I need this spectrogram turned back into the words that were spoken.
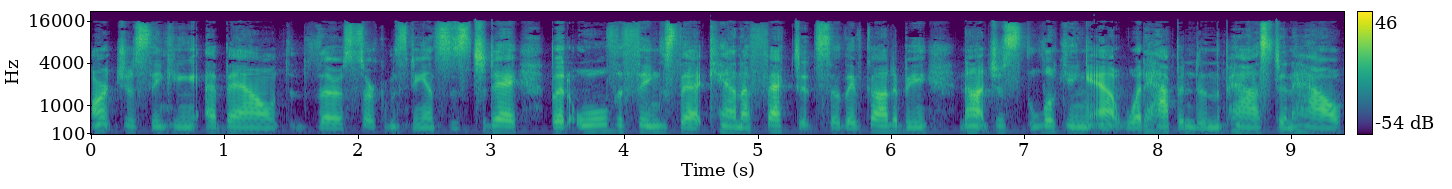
aren't just thinking about the circumstances today, but all the things that can affect it. So they've got to be not just looking at what happened in the past and how,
